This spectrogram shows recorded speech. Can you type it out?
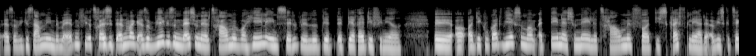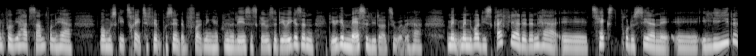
Altså vi kan sammenligne det med 1864 i Danmark. Altså virkelig sådan en national traume, hvor hele ens selvbillede bliver, øh, bliver redefineret. Øh, og, og det kunne godt virke som om, at det nationale traume for de skriftlærte, og vi skal tænke på, at vi har et samfund her, hvor måske 3-5 procent af befolkningen har kunnet læse og skrive, så det er jo ikke sådan, det er jo ikke masse litteratur det her. Men, men hvor de skriftlærte, den her øh, tekstproducerende øh, elite,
